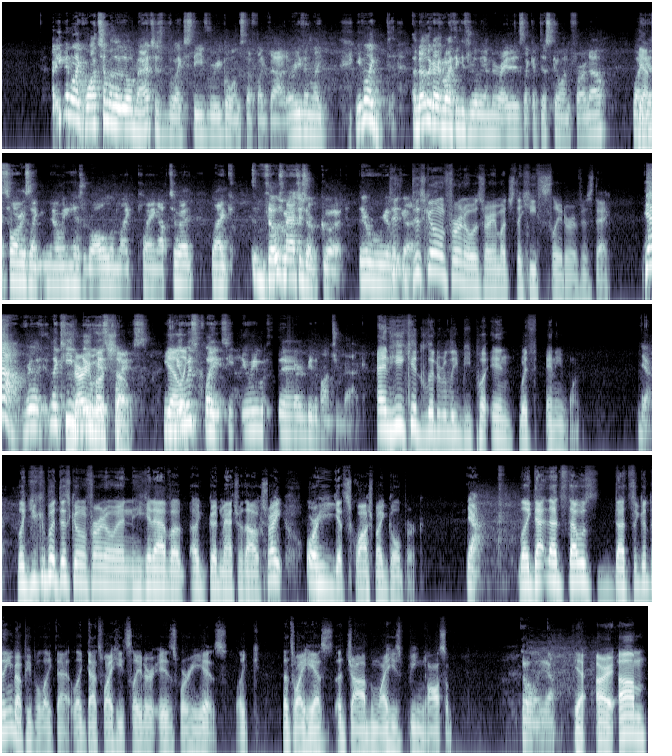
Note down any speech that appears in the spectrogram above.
I even like watch some of those old matches with like Steve Regal and stuff like that, or even like even like another guy who I think is really underrated is like a Disco Inferno. Like Yeah. as far as like knowing his role and like playing up to it, like those matches are good. They're really D- good. Disco Inferno was very much the Heath Slater of his day. yeah, really. Like he Very knew much his so. place. He Yeah, knew like- his place. he knew he was there to be the punching bag. And he could literally be put in with anyone. Yeah. Like you could put Disco Inferno in, he could have a, a good match with Alex Wright, or he could get squashed by Goldberg. Yeah. Like that that's that was that's the good thing about people like that. Like that's why Heath Slater is where he is. Like that's why he has a job and why he's being awesome. Totally, yeah. Yeah. All right. Um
